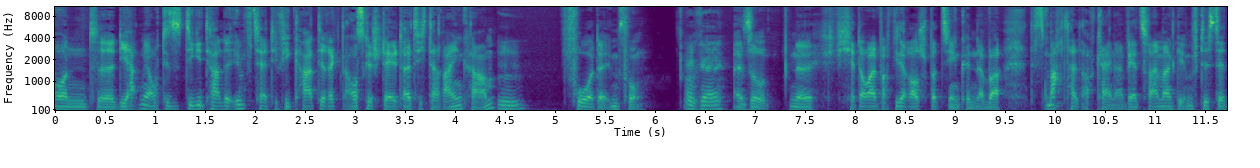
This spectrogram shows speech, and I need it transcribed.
und äh, die hat mir auch dieses digitale Impfzertifikat direkt ausgestellt, als ich da reinkam, Mhm. vor der Impfung. Okay. Also, ne, ich hätte auch einfach wieder rausspazieren können, aber das macht halt auch keiner. Wer zweimal geimpft ist, der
